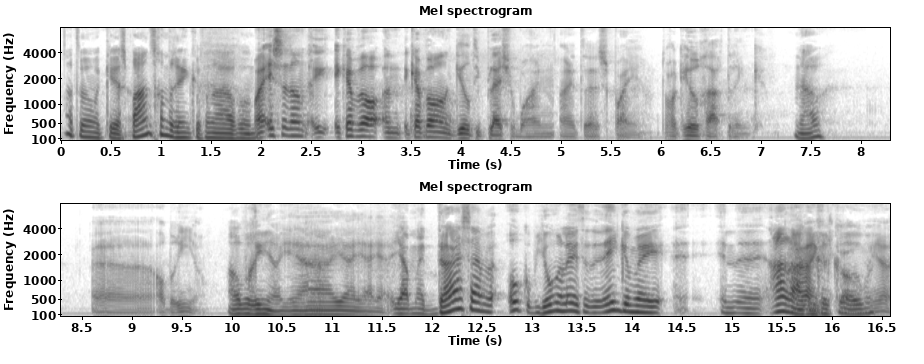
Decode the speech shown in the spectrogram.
laten we wel een keer Spaans gaan drinken vanavond. Maar is er dan... Ik, ik, heb wel een, ik heb wel een guilty pleasure wine uit Spanje. Dat ik heel graag drink. nou, Albarino. Albarino, ja, ja, ja, ja. Ja, maar daar zijn we ook op jonge leeftijd in één keer mee in eh, aanraking gekomen. Ja,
